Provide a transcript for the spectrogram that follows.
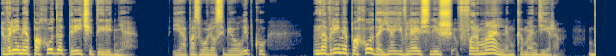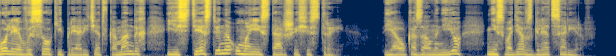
Время похода 3-4 дня. Я позволил себе улыбку. На время похода я являюсь лишь формальным командиром. Более высокий приоритет в командах, естественно, у моей старшей сестры. Я указал на нее, не сводя взгляд с ариров.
